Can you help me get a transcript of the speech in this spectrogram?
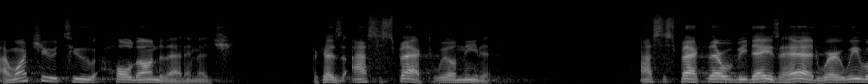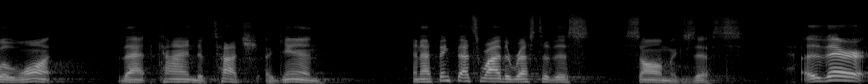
I want you to hold on to that image because I suspect we'll need it. I suspect there will be days ahead where we will want that kind of touch again. And I think that's why the rest of this psalm exists. Uh, there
